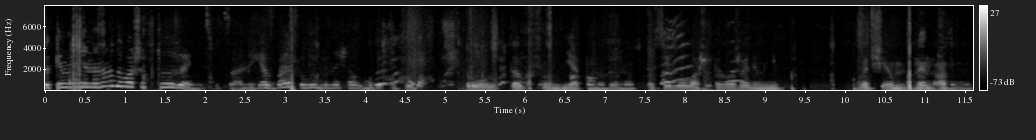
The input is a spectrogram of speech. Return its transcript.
таки мені не треба ваше приложення спеціальне. Я знаю, що ви мене зараз будете троллить. Так что нет, Мадонна. Спасибо, ваше приложение мне зачем? Не надо мне.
